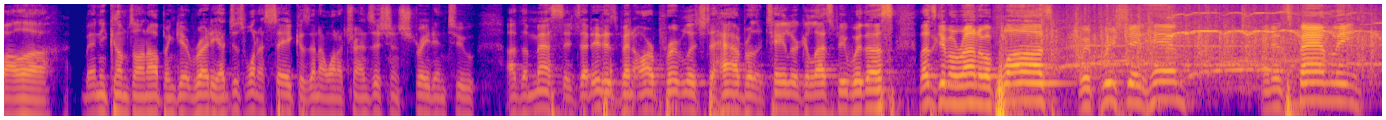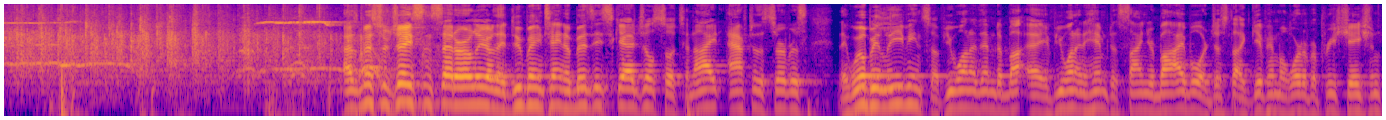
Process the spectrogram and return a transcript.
While uh, Benny comes on up and get ready, I just want to say, because then I want to transition straight into uh, the message, that it has been our privilege to have Brother Taylor Gillespie with us. Let's give him a round of applause. We appreciate him and his family. As Mr. Jason said earlier, they do maintain a busy schedule. So tonight, after the service, they will be leaving. So if you wanted them to, uh, if you wanted him to sign your Bible or just uh, give him a word of appreciation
